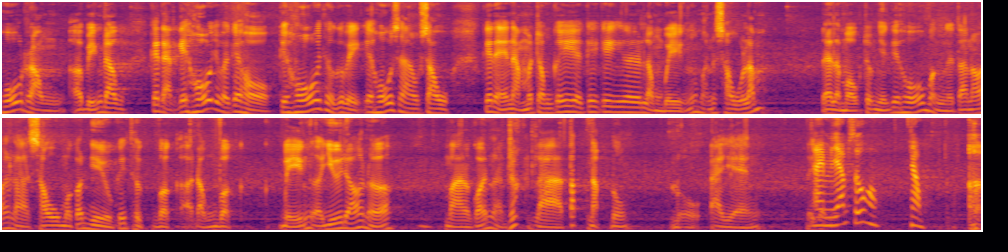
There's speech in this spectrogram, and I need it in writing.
hố rồng ở biển Đông. Cái đặt cái hố chứ phải cái hồ. Cái hố thưa quý vị cái hố sao sâu. Cái này nằm ở trong cái cái cái lòng biển mà nó sâu lắm. Đây là một trong những cái hố mà người ta nói là sâu mà có nhiều cái thực vật ở động vật biển ở dưới đó nữa. Mà gọi là rất là tấp nập luôn. Độ đa dạng. Để em cho- dám xuống không? Không. À,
